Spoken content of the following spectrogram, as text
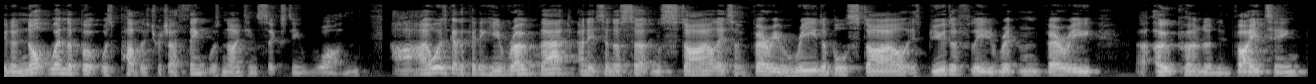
You know, not when the book was published, which I think was 1961. I always get the feeling he wrote that, and it's in a certain style. It's a very readable style. It's beautifully written, very uh, open and inviting.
